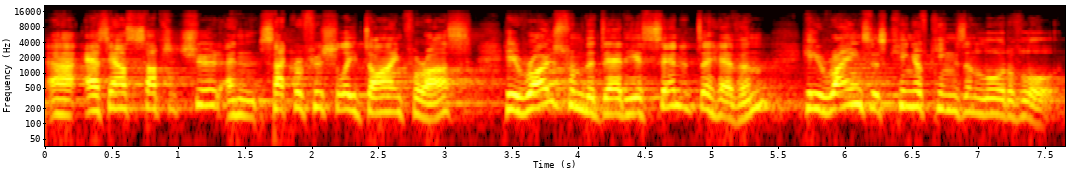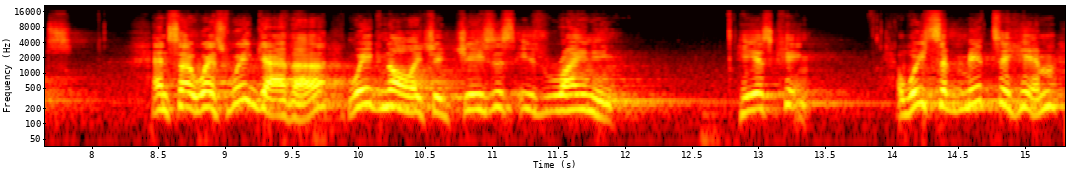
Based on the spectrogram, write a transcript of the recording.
uh, as our substitute and sacrificially dying for us. He rose from the dead. He ascended to heaven. He reigns as King of kings and Lord of lords. And so, as we gather, we acknowledge that Jesus is reigning. He is King. We submit to him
